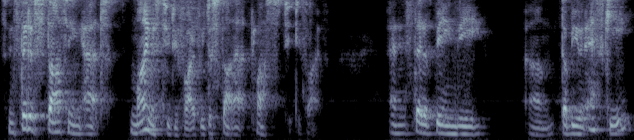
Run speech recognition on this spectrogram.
so instead of starting at minus 225, we just start at plus 225. And instead of being the um, W and S key,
